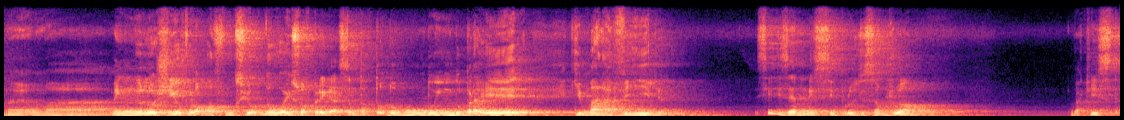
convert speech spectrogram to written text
não é uma elogio, falar, oh, funcionou aí sua pregação, está todo mundo indo para ele, que maravilha. Se eles eram discípulos de São João Batista,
